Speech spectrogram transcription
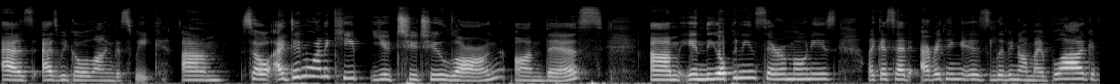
as as we go along this week. Um, so I didn't want to keep you too too long on this um, in the opening ceremonies, like I said, everything is living on my blog. If,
